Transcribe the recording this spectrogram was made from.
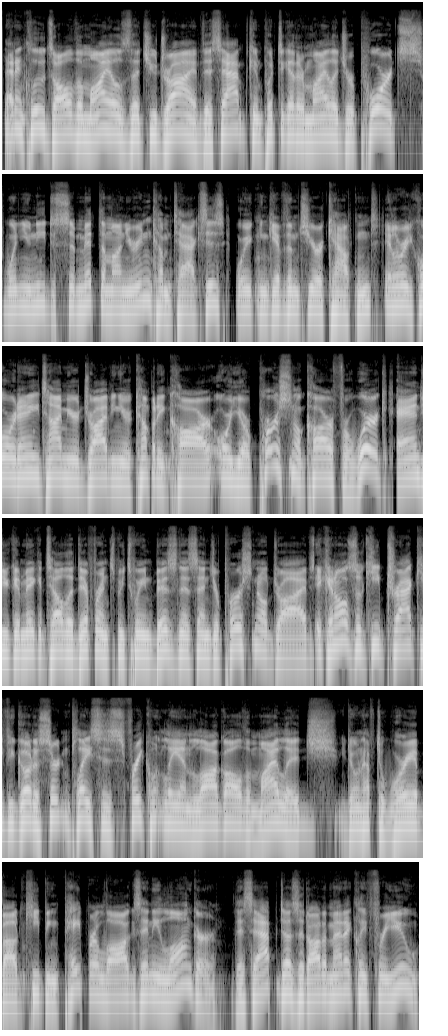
That includes all the miles that you drive. This app can put together mileage reports when you need to submit them on your income taxes, or you can give them to your accountant. It'll record anytime you're driving your company car or your personal car for work, and you can make it tell the difference between business and your personal drives. It can also keep track if you go to certain places frequently and log all the mileage. You don't have to worry about keeping paper logs any longer. This app does it automatically for you.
